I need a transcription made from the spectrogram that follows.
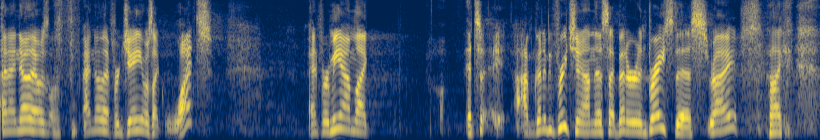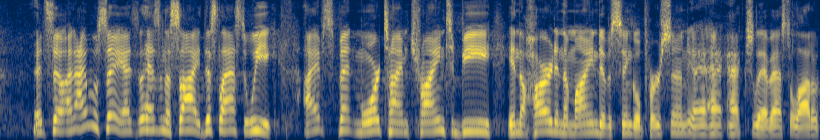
And I know that was, I know that for Janie, it was like, What? And for me, I'm like, it's, I'm going to be preaching on this. I better embrace this, right? Like, and so, and I will say, as, as, an aside, this last week, I have spent more time trying to be in the heart and the mind of a single person. I, I, actually, I've asked a lot of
